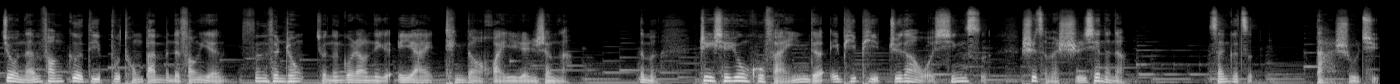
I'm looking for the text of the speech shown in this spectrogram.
就南方各地不同版本的方言，分分钟就能够让那个 AI 听到怀疑人生啊。那么这些用户反映的 APP 知道我心思是怎么实现的呢？三个字。大数据，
